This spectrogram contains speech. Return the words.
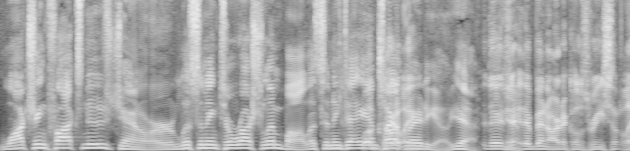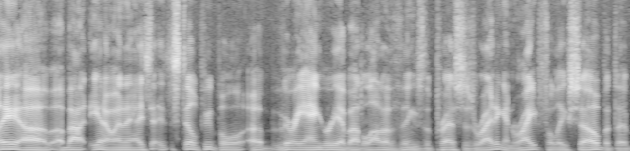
watching Fox News Channel or listening to Rush Limbaugh, listening to AM Well, Talk. Radio. Yeah. There's, yeah. There have been articles recently uh, about, you know, and I still people uh, very angry about a lot of the things the press is writing, and rightfully so. But the,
